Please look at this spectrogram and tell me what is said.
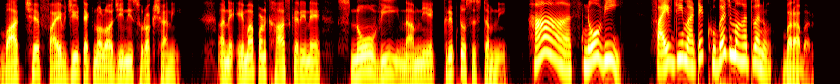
વાત છે ફાઇવજી ટેકનોલોજીની સુરક્ષાની. અને એમાં પણ ખાસ કરીને સ્નો વી નામની એક ક્રિપ્ટો સિસ્ટમની. હા સ્નો વી. ફાઇવજી માટે ખૂબ જ મહત્વનું. બરાબર.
